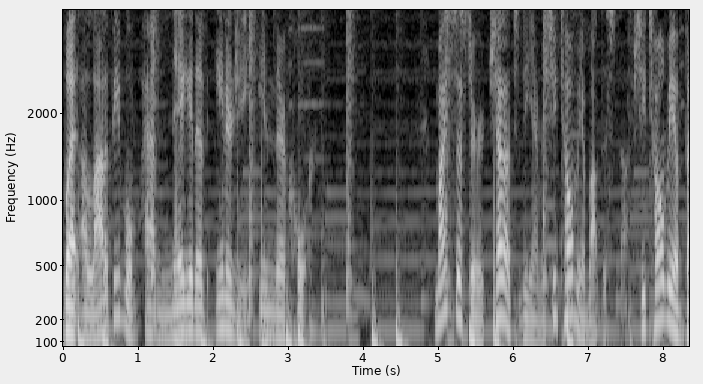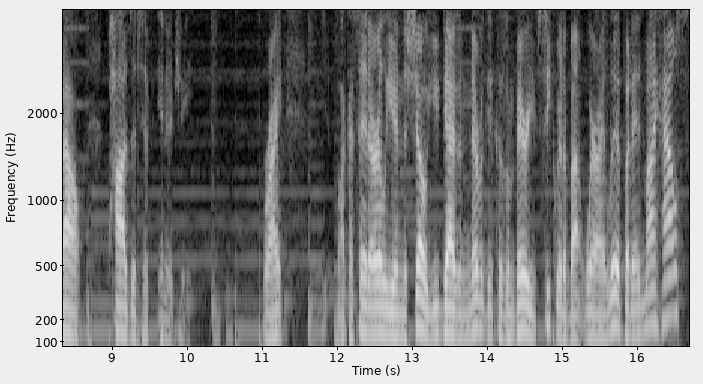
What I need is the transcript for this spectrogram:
But a lot of people have negative energy in their core. My sister, shout out to Deamber, she told me about this stuff. She told me about positive energy, right? Like I said earlier in the show, you guys are never good because I'm very secret about where I live. But in my house,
